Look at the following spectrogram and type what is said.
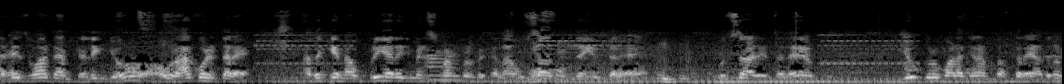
That is what I am telling you ಅವ್ರು ಹಾಕೊಳ್ತಾರೆ ಅದಕ್ಕೆ ನಾವು ಪ್ರೀ ಅರೇಂಜ್ಮೆಂಟ್ಸ್ ಮಾಡ್ಕೊಳ್ಬೇಕಲ್ಲ. ಉತ್ಸಾಹದಿಂದ ಇರ್ತಾರೆ. ಉತ್ಸಾಹ ಇರ್ತಾರೆ. ಯುವಕರು ಬಹಳ ಜನ ಬರ್ತಾರೆ. ಅದನ್ನು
